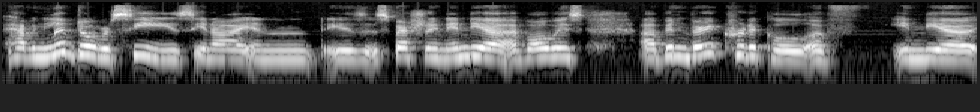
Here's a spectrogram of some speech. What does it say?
having lived overseas you know in is especially in india i've always uh, been very critical of India,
